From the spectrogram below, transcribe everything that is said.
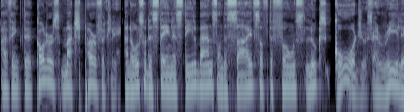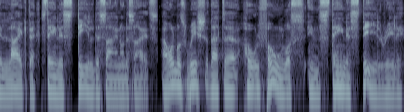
I think the colors match perfectly. And also the stainless steel bands on the sides of the phones looks gorgeous. I really like the stainless steel design on the sides. I almost wish that the whole phone was in stainless steel really.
